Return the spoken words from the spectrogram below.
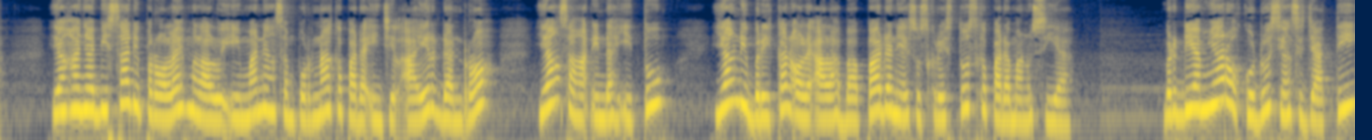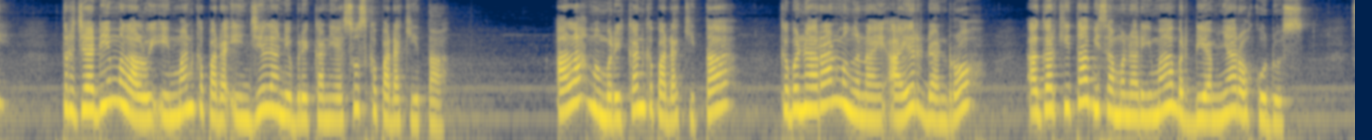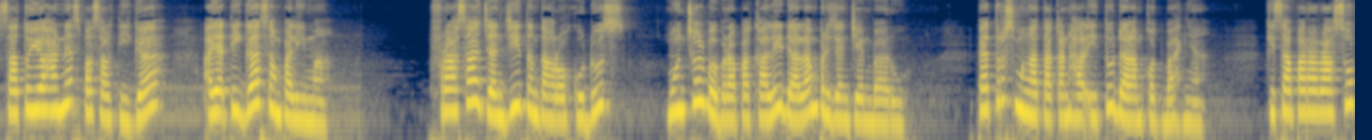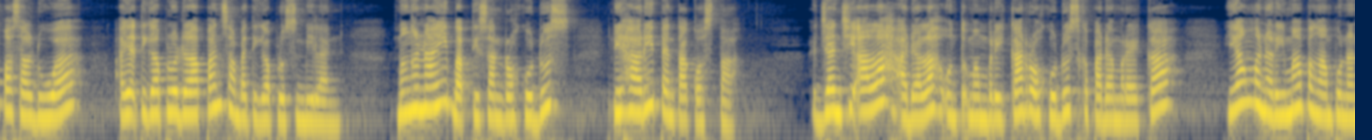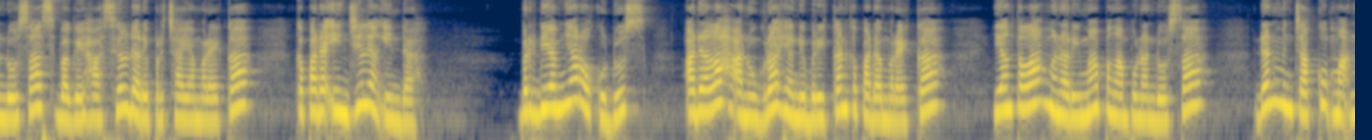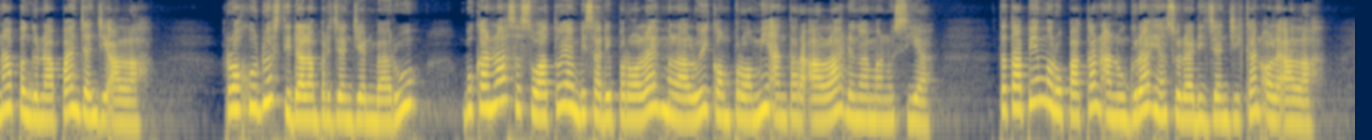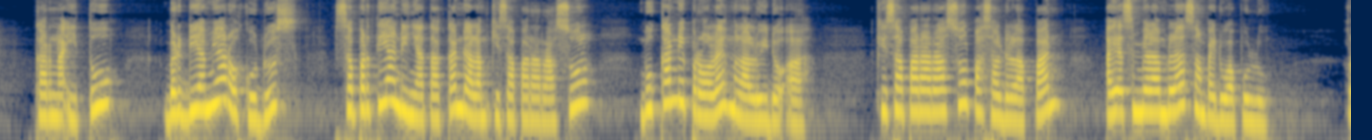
yang hanya bisa diperoleh melalui iman yang sempurna kepada Injil air dan Roh yang sangat indah itu yang diberikan oleh Allah Bapa dan Yesus Kristus kepada manusia. Berdiamnya Roh Kudus yang sejati terjadi melalui iman kepada Injil yang diberikan Yesus kepada kita. Allah memberikan kepada kita kebenaran mengenai air dan roh agar kita bisa menerima berdiamnya Roh Kudus. 1 Yohanes pasal 3 ayat 3 sampai 5. Frasa janji tentang Roh Kudus muncul beberapa kali dalam Perjanjian Baru. Petrus mengatakan hal itu dalam khotbahnya. Kisah para Rasul pasal 2 ayat 38 sampai 39 mengenai baptisan Roh Kudus di hari Pentakosta. Janji Allah adalah untuk memberikan Roh Kudus kepada mereka yang menerima pengampunan dosa sebagai hasil dari percaya mereka kepada Injil yang indah. Berdiamnya Roh Kudus adalah anugerah yang diberikan kepada mereka yang telah menerima pengampunan dosa dan mencakup makna penggenapan janji Allah. Roh Kudus di dalam Perjanjian Baru bukanlah sesuatu yang bisa diperoleh melalui kompromi antara Allah dengan manusia, tetapi merupakan anugerah yang sudah dijanjikan oleh Allah. Karena itu, Berdiamnya Roh Kudus, seperti yang dinyatakan dalam Kisah Para Rasul, bukan diperoleh melalui doa. Kisah Para Rasul pasal 8 ayat 19 sampai 20.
